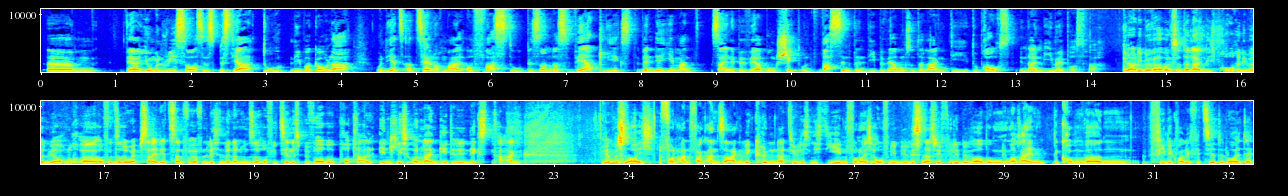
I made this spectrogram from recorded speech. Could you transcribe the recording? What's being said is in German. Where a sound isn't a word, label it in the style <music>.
ähm, der Human Resources bist ja du, lieber Gola. Und jetzt erzähl doch mal, auf was du besonders Wert legst, wenn dir jemand seine Bewerbung schickt. Und was sind denn die Bewerbungsunterlagen, die du brauchst in deinem E-Mail-Postfach? Genau, die Bewerbungsunterlagen, die ich brauche, die werden wir auch noch äh, auf unserer Website jetzt dann veröffentlichen, wenn dann unser offizielles Bewerberportal endlich online geht in den nächsten Tagen. Wir müssen euch von Anfang an sagen, wir können natürlich nicht jeden von euch aufnehmen. Wir wissen, dass wir viele Bewerbungen immer reinbekommen werden, viele qualifizierte Leute,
